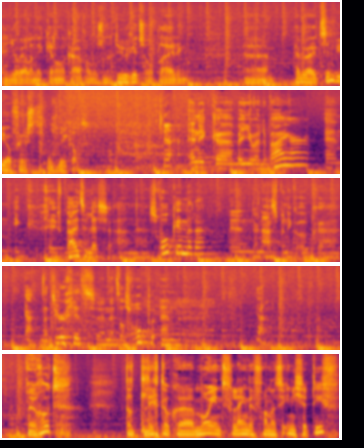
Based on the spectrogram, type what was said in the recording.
en Joël en ik kennen elkaar van onze natuurgidsopleiding, hebben wij het Symbiofest ontwikkeld. Ja, en ik ben Joëlle Baaier en ik geef buitenlessen aan schoolkinderen. En daarnaast ben ik ook ja, natuurgids, net als Rob. En, ja. Heel goed. Dat ligt ook uh, mooi in het verlengde van het initiatief.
